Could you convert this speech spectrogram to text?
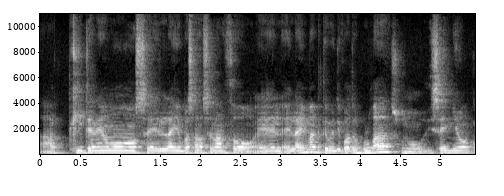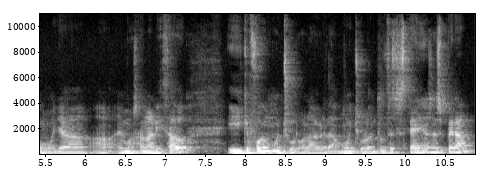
aquí tenemos, el año pasado se lanzó el, el, iMac de 24 pulgadas, un nuevo diseño, como ya ah, hemos analizado, y que fue muy chulo, la verdad, muy chulo. Entonces este año se espera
